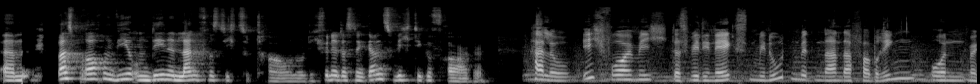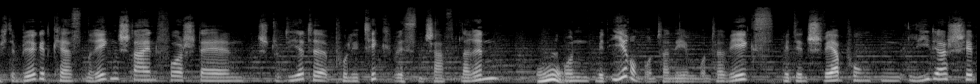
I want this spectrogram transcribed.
ähm, was brauchen wir, um denen langfristig zu trauen? Und ich finde das eine ganz wichtige Frage. Hallo, ich freue mich, dass wir die nächsten Minuten miteinander verbringen und möchte Birgit Kersten Regenstein vorstellen, studierte Politikwissenschaftlerin oh. und mit ihrem Unternehmen unterwegs mit den Schwerpunkten Leadership,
